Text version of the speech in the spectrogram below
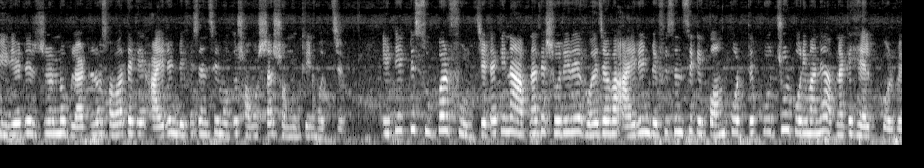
পিরিয়ডের জন্য ব্লাড লস হওয়া থেকে আয়রন ডেফিসিয়েন্সির মতো সমস্যার সম্মুখীন হচ্ছে। এটি একটি সুপার ফুড যেটা কিনা আপনাদের শরীরে হয়ে যাওয়া আয়রন ডেফিসিয়েন্সিকে কম করতে প্রচুর পরিমাণে আপনাকে হেল্প করবে।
